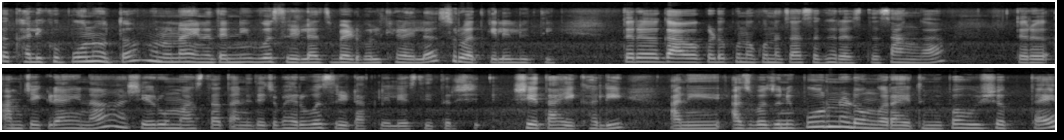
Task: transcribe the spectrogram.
तर खाली खूप ऊन होतं म्हणून आहे ना त्यांनी वसरीलाच बॅटबॉल खेळायला सुरुवात केलेली होती. तर गावाकडं कुणाकुणाचं असं घर असतं सांगा. तर आमच्या इकडे आहे ना असे रूम असतात आणि त्याच्या बाहेर वसरी टाकलेली असते. तर शे शेत आहे खाली आणि आजूबाजूने पूर्ण डोंगर आहे तुम्ही पाहू शकताय.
